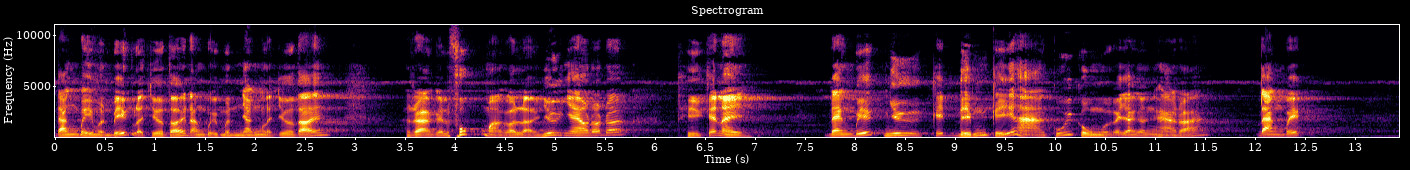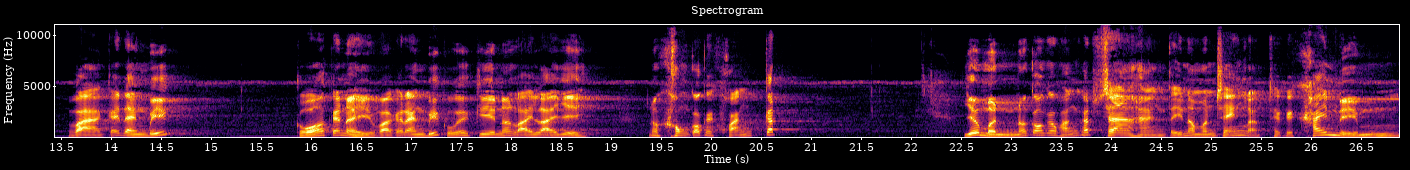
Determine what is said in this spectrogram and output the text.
đang bị mình biết là chưa tới, đang bị mình nhận là chưa tới. Ra cái phút mà gọi là như nhau đó đó, thì cái này đang biết như cái điểm kỹ hà cuối cùng của cái giải ngân hà đó, đang biết. Và cái đang biết của cái này và cái đang biết của cái kia nó lại là cái gì? Nó không có cái khoảng cách. Với mình nó có cái khoảng cách xa hàng tỷ năm ánh sáng là theo cái khái niệm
